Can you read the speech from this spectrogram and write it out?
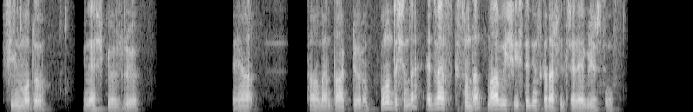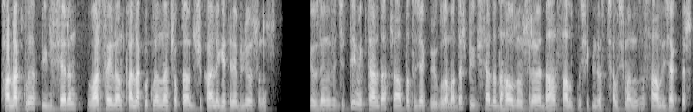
film modu, güneş gözlüğü veya tamamen dark diyorum. Bunun dışında Advanced kısmından mavi ışığı istediğiniz kadar filtreleyebilirsiniz. Parlaklığı bilgisayarın varsayılan parlaklıklarından çok daha düşük hale getirebiliyorsunuz gözlerinizi ciddi miktarda rahatlatacak bir uygulamadır. Bilgisayarda daha uzun süre ve daha sağlıklı şekilde çalışmanızı sağlayacaktır.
